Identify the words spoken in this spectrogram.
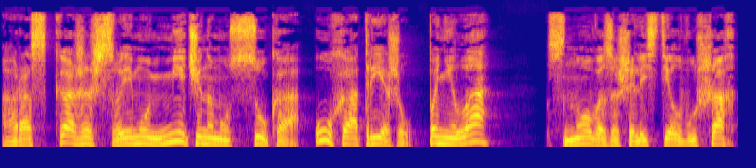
А расскажешь своему меченому, сука, ухо отрежу, поняла? Снова зашелестел в ушах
